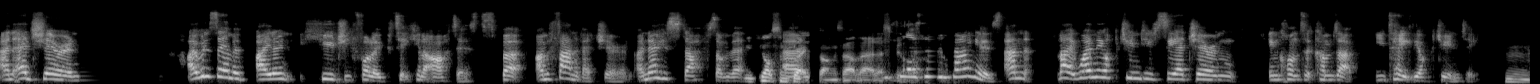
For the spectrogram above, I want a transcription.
And Ed Sheeran I wouldn't say I'm a I don't hugely follow particular artists, but I'm a fan of Ed Sheeran. I know his stuff, some of it. You've got some Um, great songs out there. Let's He's got some bangers. And like when the opportunity to see Ed Sheeran in concert comes up, you take the opportunity. Hmm.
